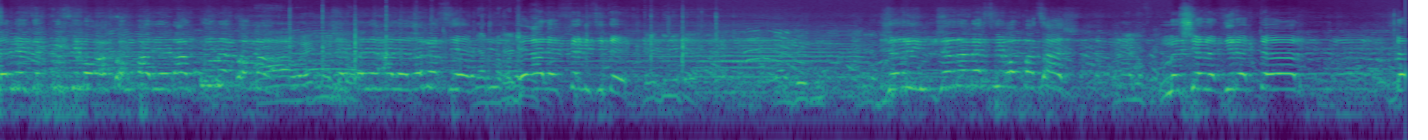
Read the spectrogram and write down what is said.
c'est mes épouses qui m'ont accompagné dans tous mes combats. Je tenais à les remercier et à les féliciter. Je, je remercie au passage Monsieur le directeur de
